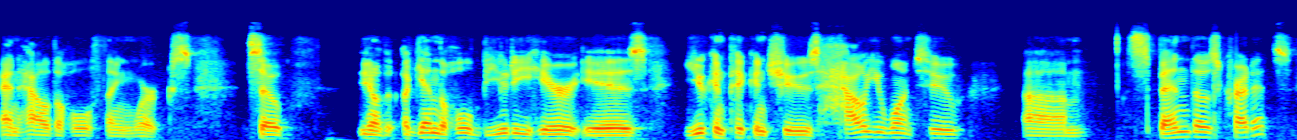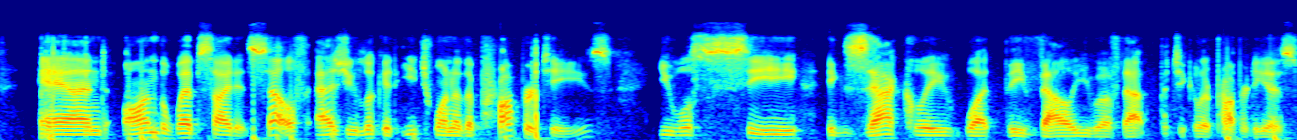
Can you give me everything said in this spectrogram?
and how the whole thing works. So, you know, again, the whole beauty here is you can pick and choose how you want to um, spend those credits. And on the website itself, as you look at each one of the properties, you will see exactly what the value of that particular property is.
